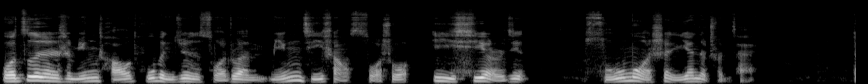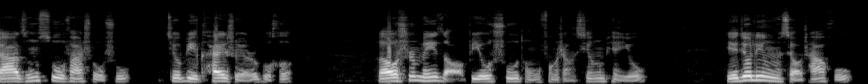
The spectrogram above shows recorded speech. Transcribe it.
我自认是明朝涂本俊所传《名集》上所说“一吸而尽，俗莫甚焉”的蠢材。打从素发受书，就必开水而不喝。老师每早必由书童奉上香片油，也就利用小茶壶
